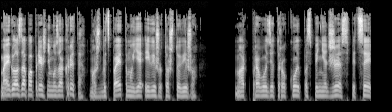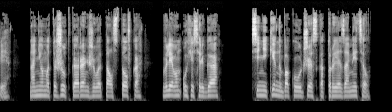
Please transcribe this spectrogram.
Мои глаза по-прежнему закрыты. Может быть, поэтому я и вижу то, что вижу. Марк проводит рукой по спине Джесс в пиццерии — на нем эта жуткая оранжевая толстовка, в левом ухе серьга, синяки на боку у Джесс, которые я заметил,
